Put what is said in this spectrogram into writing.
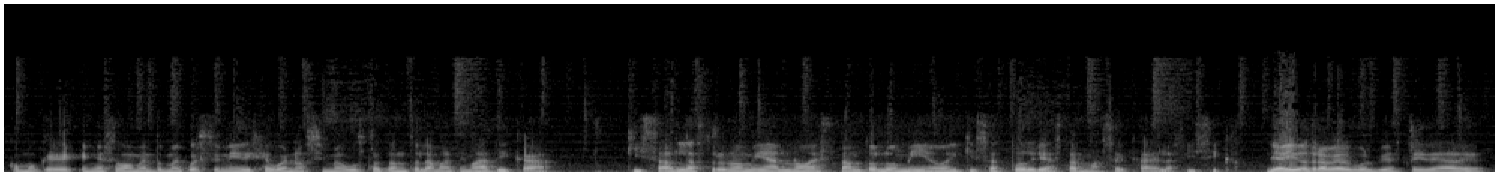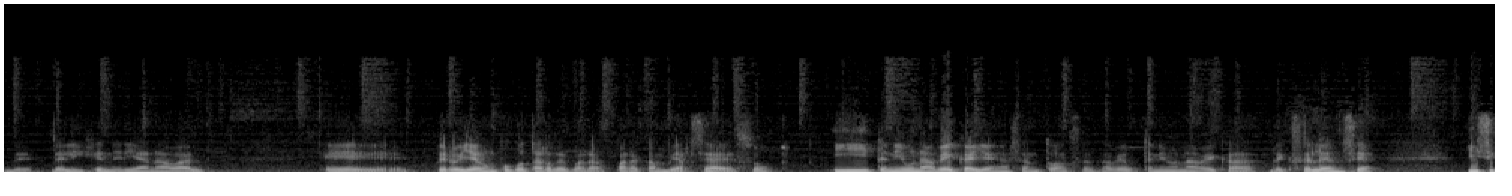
como que en ese momento me cuestioné y dije, bueno, si me gusta tanto la matemática, quizás la astronomía no es tanto lo mío y quizás podría estar más cerca de la física. De ahí otra vez volvió esta idea de, la ingeniería naval, eh, pero ya era un poco tarde para, cambiarse a eso. Y tenía una beca ya en ese entonces, había obtenido una beca de excelencia. Y si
